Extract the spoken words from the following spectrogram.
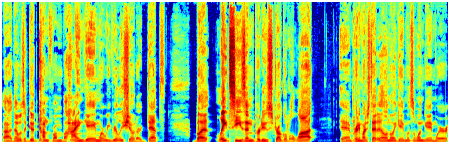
Uh, that was a good come from behind game where we really showed our depth. But late season, Purdue struggled a lot. And pretty much that Illinois game was the one game where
